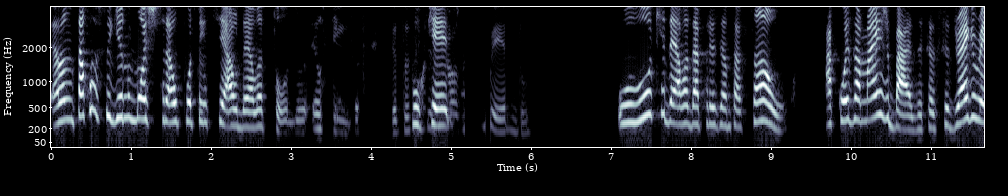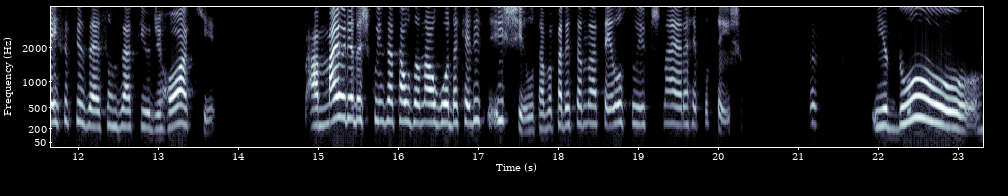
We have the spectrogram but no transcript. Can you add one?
Ela não tá conseguindo mostrar o potencial dela todo, eu sinto. Eu tô Porque- sentindo que ela tá medo. O look dela da apresentação, a coisa mais básica, se Drag Race fizesse um desafio de rock, a maioria das queens ia estar usando algo daquele estilo. Tava parecendo a Taylor Swift na era Reputation. E do.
